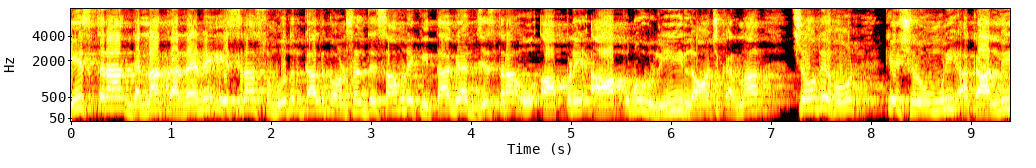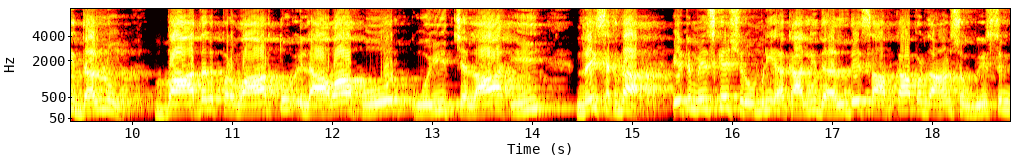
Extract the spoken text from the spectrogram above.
ਇਸ ਤਰ੍ਹਾਂ ਗੱਲਾਂ ਕਰ ਰਹੇ ਨੇ। ਇਸ ਤਰ੍ਹਾਂ ਸੰਬੋਧਨ ਕੱਲ ਕਾਨਫਰੰਸ ਦੇ ਸਾਹਮਣੇ ਕੀਤਾ ਗਿਆ, ਜਿਸ ਤਰ੍ਹਾਂ ਉਹ ਆਪਣੇ ਆਪ ਨੂੰ ਰੀਲਾਂਚ ਕਰਨਾ ਚਾਹੁੰਦੇ ਹੋਣ ਕਿ ਸ਼੍ਰੋਮਣੀ ਅਕਾਲੀ ਦਲ ਨੂੰ ਬਾਦਲ ਪਰਿਵਾਰ ਤੋਂ ਇਲਾਵਾ ਹੋਰ ਕੋਈ ਚਲਾ ਹੀ ਨਹੀਂ ਸਕਦਾ। ਇਟ ਮੀਨਸ ਕਿ ਸ਼੍ਰੋਮਣੀ ਅਕਾਲੀ ਦਲ ਦੇ ਸਾਬਕਾ ਪ੍ਰਧਾਨ ਸੁਖਬੀਰ ਸਿੰਘ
